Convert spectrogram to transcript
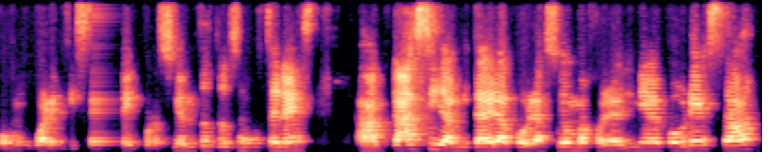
como un 46%, entonces vos tenés a casi la mitad de la población bajo la línea de pobreza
